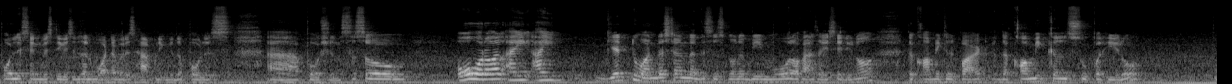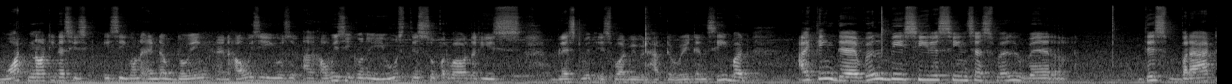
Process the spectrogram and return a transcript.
police investigations and whatever is happening with the police uh, portions. So overall i i get to understand that this is going to be more of as i said you know the comical part the comical superhero what naughtiness is, is he going to end up doing and how is he use uh, how is he going to use this superpower that he's blessed with is what we will have to wait and see. But i think there will be serious scenes as well where this brat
